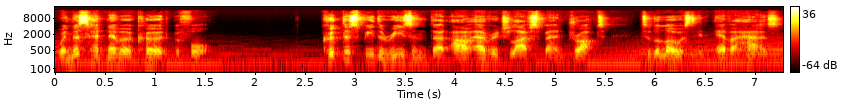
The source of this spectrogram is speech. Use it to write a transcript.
when this had never occurred before. Could this be the reason that our average lifespan dropped to the lowest it ever has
